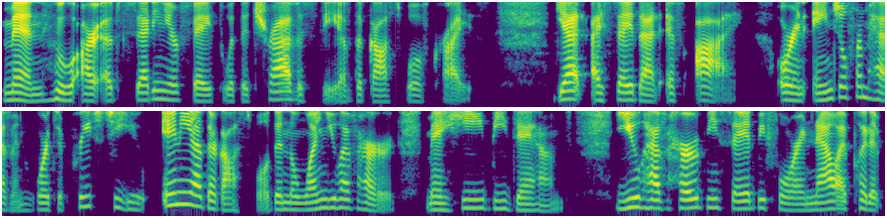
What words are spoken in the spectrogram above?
men who are upsetting your faith with the travesty of the gospel of Christ. Yet I say that if I, or an angel from heaven were to preach to you any other gospel than the one you have heard, may he be damned. You have heard me say it before, and now I put it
